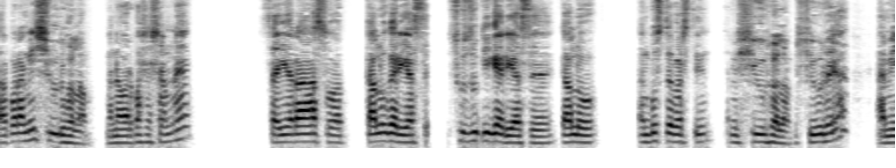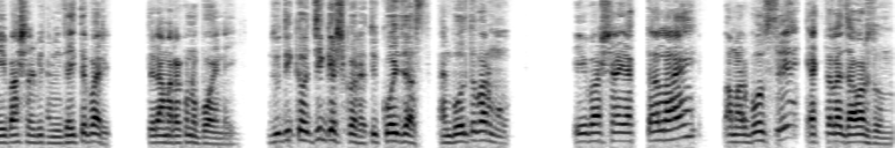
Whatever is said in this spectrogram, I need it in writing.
তারপর আমি শিউর হলাম মানে ওর বাসার সামনে সাইয়ারা আসওয়াত কালো গাড়ি আছে সুজুকি গাড়ি আছে, কালো। আমি বুঝতে পারছি, আমি শিউর হলাম। শিউর হয়ে আমি এই বাসার আমি যাইতে পারি, তাহলে আমার আর কোনো ভয় নাই। যদি কেউ জিজ্ঞেস করে, তুই কই যাস? আমি বলতে পারব, এই বাসায় একতলায় আমার বলছে একতলায় যাওয়ার জন্য।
